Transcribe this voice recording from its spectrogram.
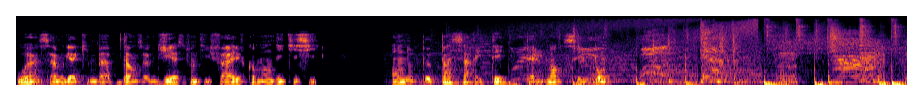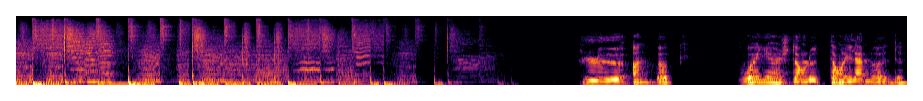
ou un samga kimbap dans un GS25 comme on dit ici. On ne peut pas s'arrêter tellement c'est bon. Le hanbok voyage dans le temps et la mode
